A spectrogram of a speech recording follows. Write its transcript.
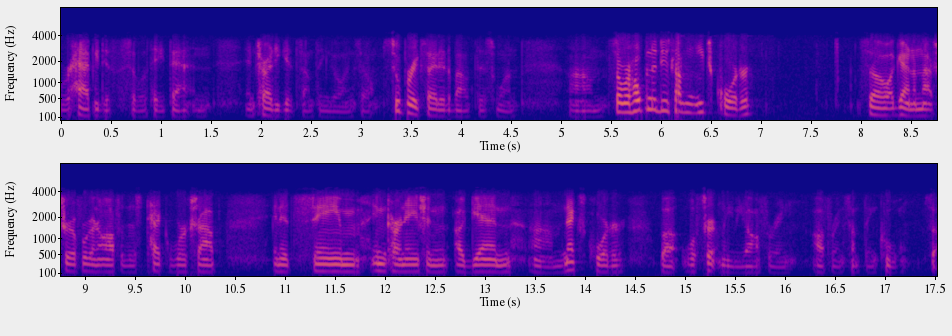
we're happy to facilitate that and and try to get something going. So super excited about this one. Um, so we're hoping to do something each quarter. So again i'm not sure if we're going to offer this tech workshop in its same incarnation again um, next quarter but we'll certainly be offering offering something cool. So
